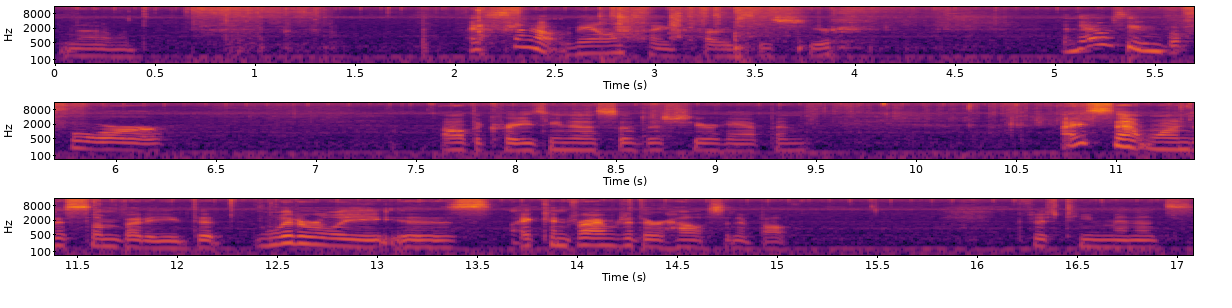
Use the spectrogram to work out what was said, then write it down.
No, I don't want to. I sent out Valentine cards this year. And that was even before all the craziness of this year happened. I sent one to somebody that literally is, I can drive to their house in about 15 minutes.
